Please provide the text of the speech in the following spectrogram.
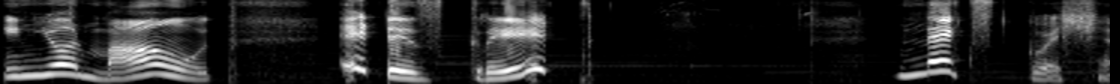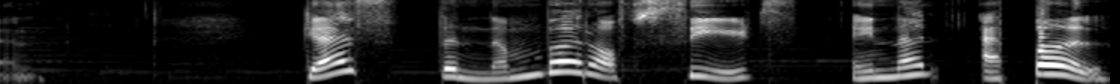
in your mouth. It is great. Next question. Guess the number of seeds in an apple.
